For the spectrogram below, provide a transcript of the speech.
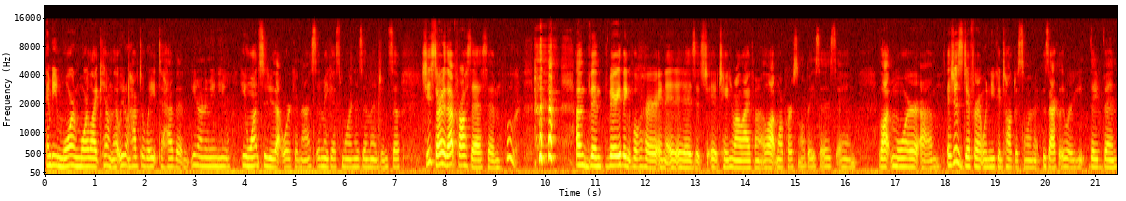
and be more and more like him that we don't have to wait to heaven. You know what I mean? He he wants to do that work in us and make us more in his image. And so she started that process and whew, I've been very thankful for her and it, it is it's it changed my life on a lot more personal basis and a lot more um, it's just different when you can talk to someone exactly where you they've been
